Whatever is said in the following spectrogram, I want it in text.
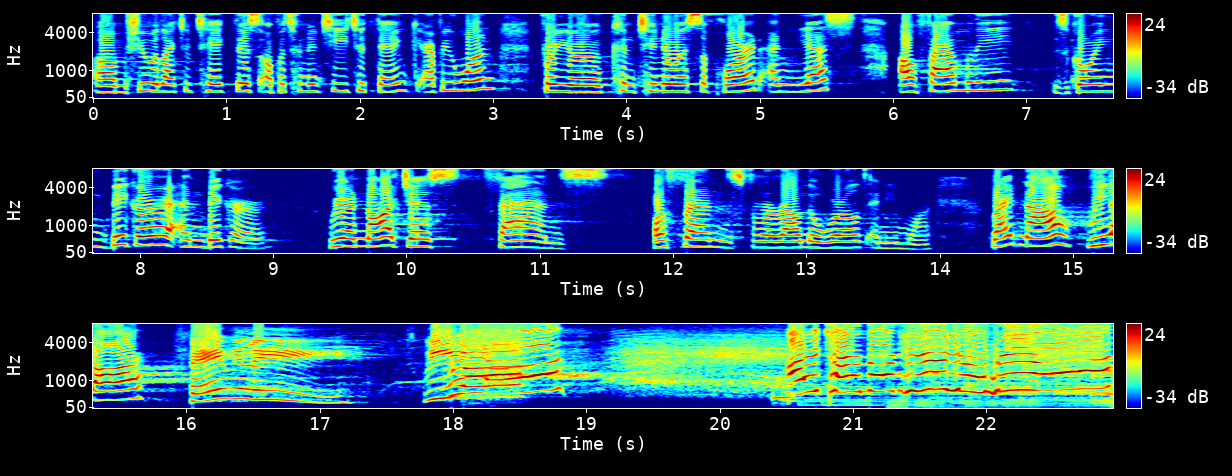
Um, she would like to take this opportunity to thank everyone for your continuous support. And yes, our family is growing bigger and bigger. We are not just fans Or friends from around the world anymore. Right now, we are. family we We are are. I cannot hear you. We are.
